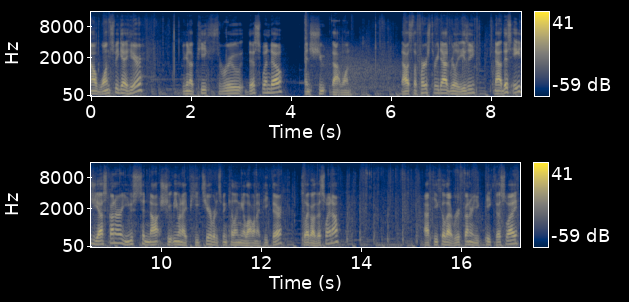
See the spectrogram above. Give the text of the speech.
Now, once we get here, you're going to peek through this window and shoot that one. Now, it's the first three dead, really easy. Now, this AGS gunner used to not shoot me when I peeked here, but it's been killing me a lot when I peek there. So I go this way now. After you kill that roof gunner, you peek this way.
